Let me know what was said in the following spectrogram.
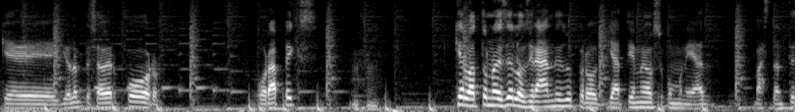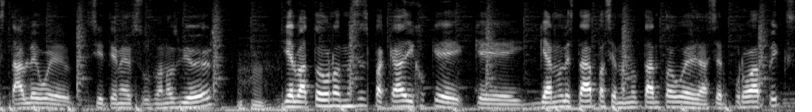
que yo lo empecé a ver por, por Apex. Que el vato no es de los grandes, güey, pero ya tiene su comunidad bastante estable, güey. Sí tiene sus buenos viewers. Y el vato de unos meses para acá dijo que, que ya no le estaba apasionando tanto, güey, hacer puro Apex.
